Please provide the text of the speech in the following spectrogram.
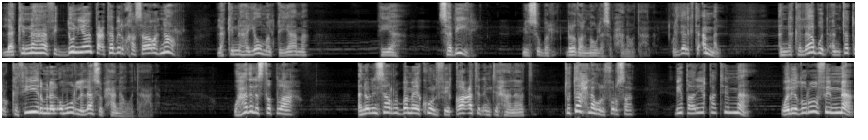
لكنها في الدنيا تعتبر خسارة نار. لكنها يوم القيامة هي سبيل من سبل رضا المولى سبحانه وتعالى. ولذلك تأمل أنك لابد أن تترك كثير من الأمور لله سبحانه وتعالى. وهذا الاستطلاع أن الإنسان ربما يكون في قاعة الامتحانات تتاح له الفرصة بطريقة ما ولظروف ما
